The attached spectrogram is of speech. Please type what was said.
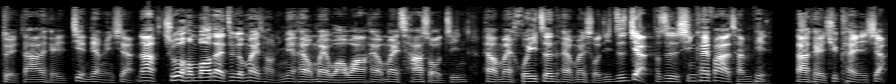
对，大家可以见谅一下。那除了红包袋，这个卖场里面还有卖娃娃，还有卖擦手巾，还有卖灰针，还有卖手机支架，都是新开发的产品，大家可以去看一下。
